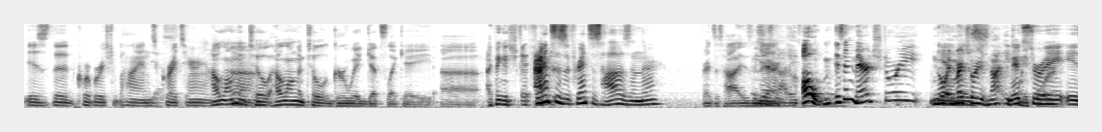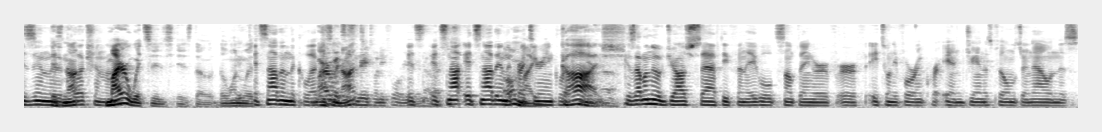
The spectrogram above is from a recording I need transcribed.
is the corporation behind Yes. Criterion. how long Uh, until how long until Gerwig gets like a? Uh, I think it's it, Francis Francis Ha is in there? Francis Ha is in She's there. Oh, isn't Marriage Story? No, Yeah, Marriage Story is. is not. Marriage A24. Story is in the is not. collection. though. Meyerowitz is is though the one with. it's not in the collection. Meyerowitz not? is an A24. It's no, it's not it's not in the Oh my Criterion collection. gosh. Because I don't know if Josh Safdie finagled something or if, or if A24 and, Cri- and Janus Films are now in this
